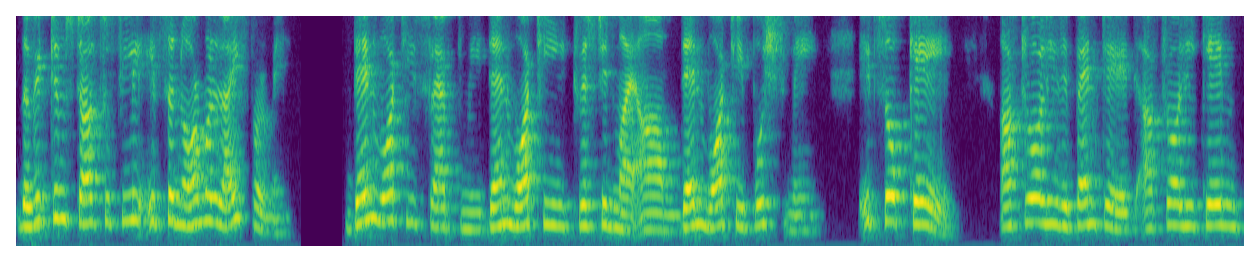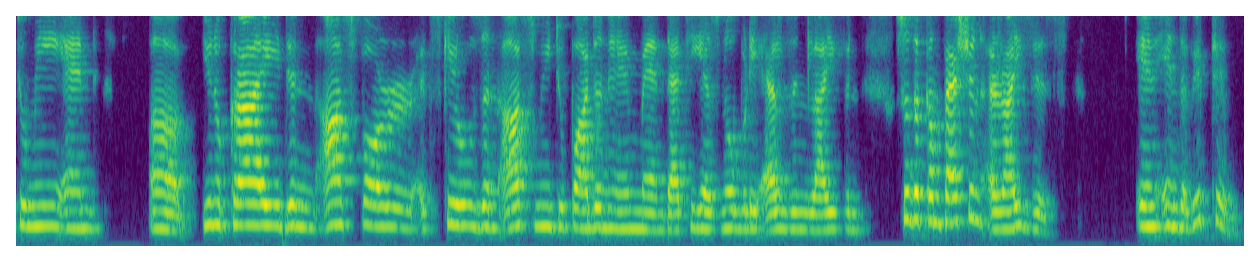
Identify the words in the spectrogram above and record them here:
the victim starts to feel it's a normal life for me. Then what he slapped me, then what he twisted my arm, then what he pushed me. It's okay. After all, he repented. After all, he came to me and uh, you know, cried and asked for excuse and asked me to pardon him and that he has nobody else in life. And so the compassion arises in, in the victim.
